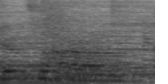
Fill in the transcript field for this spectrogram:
second time.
